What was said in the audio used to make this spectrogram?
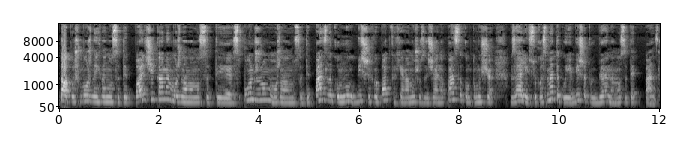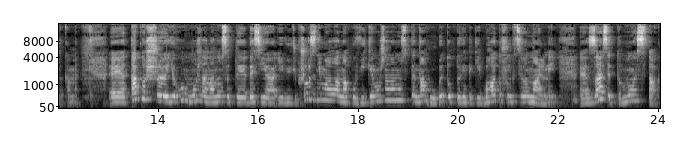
Також можна їх наносити пальчиками, можна наносити спонжем, можна наносити пензликом. Ну, в більших випадках я наношу, звичайно, пензликом, тому що взагалі всю косметику я більше полюбляю наносити пензликами. Е, також його можна наносити, десь я і в YouTube Shorts знімала, на повіки можна наносити, на губи, тобто він такий багатофункціональний е, засіб, тому ось так.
